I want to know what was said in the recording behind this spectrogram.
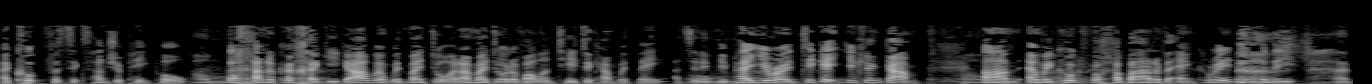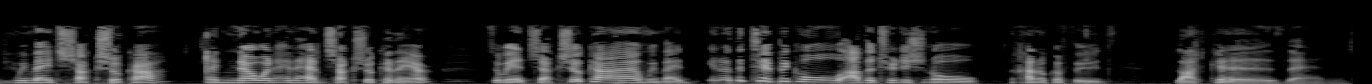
I cooked for 600 people. Oh, my the Hanukkah Chagiga I went with my daughter. My daughter volunteered to come with me. I said, Oh, if you pay your own ticket, you can come. Oh, um, and we cooked for Chabad of Anchorage for the, Fabulous. we made shakshuka. And no one had had shakshuka there. So we had shakshuka and we made, you know, the typical other traditional Hanukkah foods, latkes and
